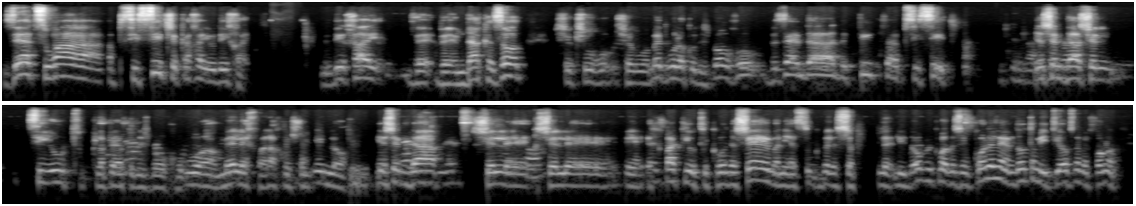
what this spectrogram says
זה הצורה הבסיסית שככה יהודי חי. יהודי חי בעמדה כזאת שכשהוא עומד מול הקדוש ברוך הוא, וזו העמדה הדתית הבסיסית. יש עמדה של ציות כלפי הקדוש ברוך הוא, הוא המלך ואנחנו שומעים לו, יש עמדה של, של אה, אכפתיות לכבוד השם, אני עסוק בלדאוג לכבוד השם, כל אלה עמדות אמיתיות ונכונות.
